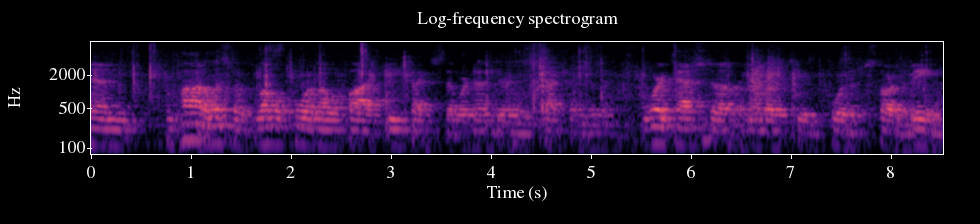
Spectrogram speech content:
and compiled a list of level four, and level five defects that were noted during the inspections. And Lori attached uh, a memo to before the start of the meeting.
